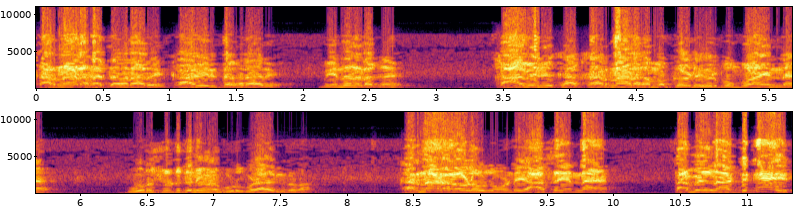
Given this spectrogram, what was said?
கர்நாடகா தகராறு காவிரி தகராறு. என்ன நடக்கும்? காவிரி க- கர்நாடக மக்களுடைய விருப்பம் போனா என்ன? ஒரு சுட்டு தண்ணி கொடுக்கூடாதுங்கிறதான் கர்நாடகாவில் உள்ளவனுடைய ஆசை என்ன? தமிழ்நாட்டுக்கு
